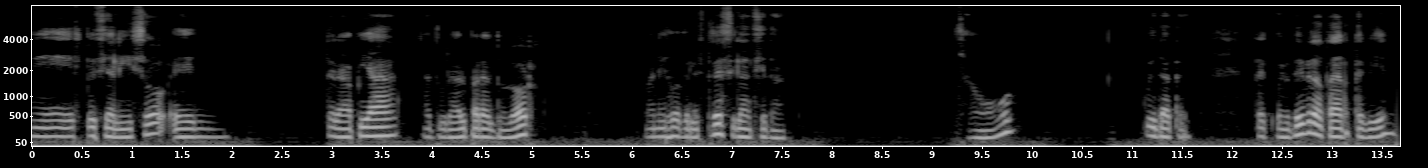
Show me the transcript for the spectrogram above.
me especializo en terapia natural para el dolor, manejo del estrés y la ansiedad. Chao. Cuídate. Recuerda hidratarte bien.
